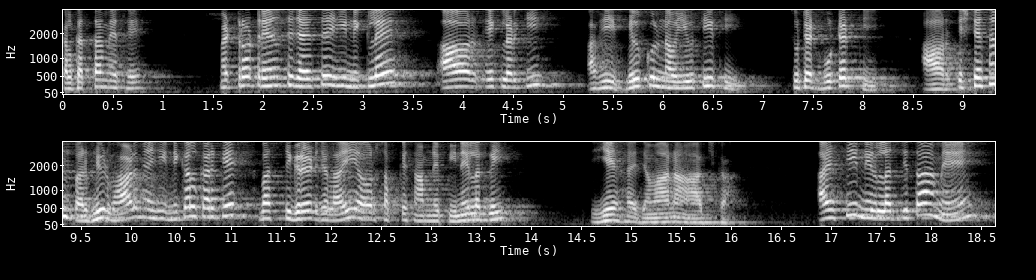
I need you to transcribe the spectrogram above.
कलकत्ता में थे। मेट्रो ट्रेन से जैसे ही निकले, और एक लड़की अभी बिल्कुल नवयुवती थी, सुटेड बूटेड थी, और स्टेशन पर भीड़ भाड़ में ही निकल करके बस सिगरेट जलाई और सबके सामने पीने लग गई। ये है जमाना आज का। ऐसी निर्लजता में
